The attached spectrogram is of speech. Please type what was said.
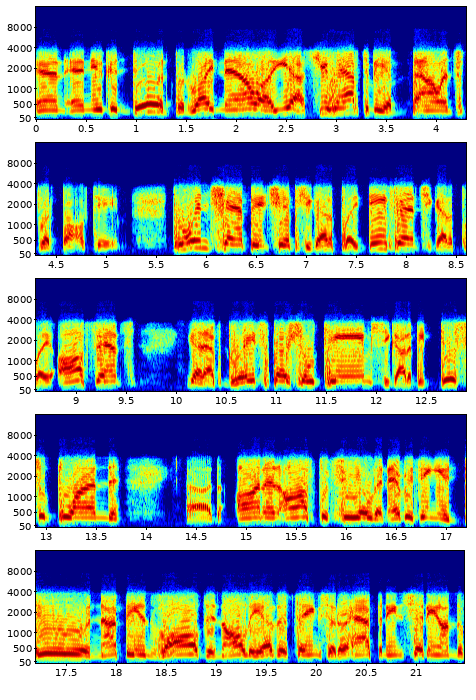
And and you could do it, but right now, uh, yes, you have to be a balanced football team to win championships. You got to play defense, you got to play offense, you got to have great special teams, you got to be disciplined, uh, on and off the field and everything you do and not be involved in all the other things that are happening sitting on the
